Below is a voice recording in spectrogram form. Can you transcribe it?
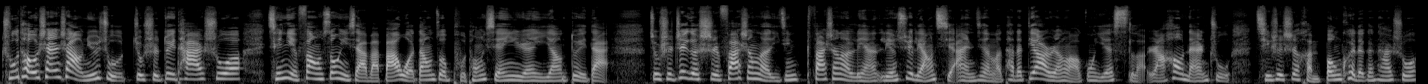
锄头山上，女主就是对他说：“请你放松一下吧，把我当做普通嫌疑人一样对待。”就是这个是发生了，已经发生了连连续两起案件了。她的第二任老公也死了，然后男主其实是很崩溃的跟她说。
